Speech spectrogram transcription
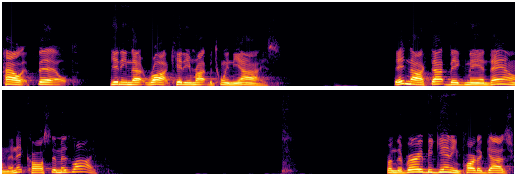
how it felt getting that rock hitting right between the eyes. It knocked that big man down and it cost him his life. From the very beginning, part of God's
